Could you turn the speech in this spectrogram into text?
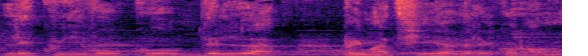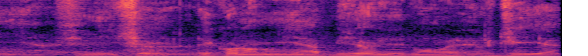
l'equivoco della primazia dell'economia. Si dice l'economia ha bisogno di nuova energia,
